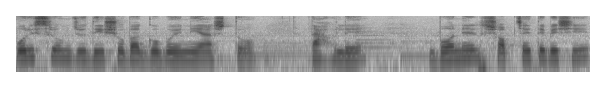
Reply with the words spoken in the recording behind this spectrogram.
পরিশ্রম যদি সৌভাগ্য বয়ে নিয়ে আসতো, তাহলে বনের সবচাইতে বেশি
